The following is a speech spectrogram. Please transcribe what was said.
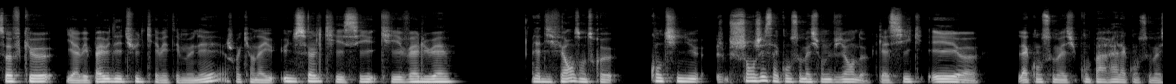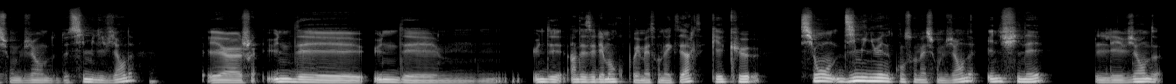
Sauf qu'il n'y avait pas eu d'études qui avaient été menées. Je crois qu'il y en a eu une seule qui, évaluait la différence entre changer sa consommation de viande classique et euh, la consommation, comparée à la consommation de viande de simili-viande. Et euh, une des, des, un des éléments qu'on pouvait mettre en exergue, c'est que si on diminuait notre consommation de viande, in fine, les, viandes,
